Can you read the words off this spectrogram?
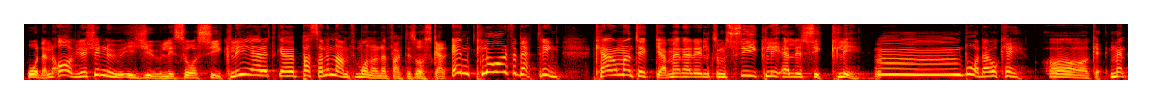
Och den avgörs ju nu i juli, så cykli är ett eh, passande namn för månaden faktiskt, Oscar. En klar förbättring, kan man tycka. Men är det liksom cykli eller cykli? Mm, båda okej. Ah, okay. Okay. Men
